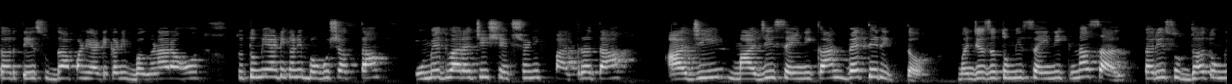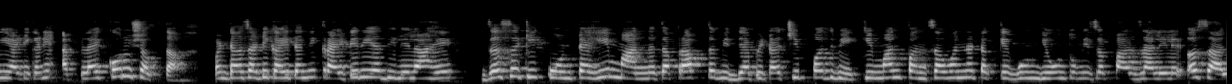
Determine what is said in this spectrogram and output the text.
तर ते सुद्धा आपण या ठिकाणी बघणार आहोत. तर तुम्ही या ठिकाणी बघू शकता उमेदवाराची शैक्षणिक पात्रता आजी माजी सैनिकांव्यतिरिक्त म्हणजे जर तुम्ही सैनिक नसाल तरी सुद्धा तुम्ही या ठिकाणी अप्लाय करू शकता. पण त्यासाठी काही त्यांनी क्रायटेरिया दिलेला आहे. जसं की कोणत्याही मान्यता प्राप्त विद्यापीठाची पदवी किमान पंचावन्न टक्के गुण घेऊन तुम्ही जर पास झालेले असाल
